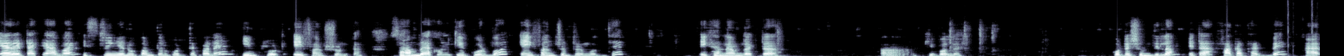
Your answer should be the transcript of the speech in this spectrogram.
অ্যারেটাকে আবার স্ট্রিং এ রূপান্তর করতে পারে ইমপ্লোড এই ফাংশনটা। সো আমরা এখন কি করব? এই ফাংশনটার মধ্যে এখানে আমরা একটা কি বলে কোটেশন দিলাম। এটা ফাঁকা থাকবে। আর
